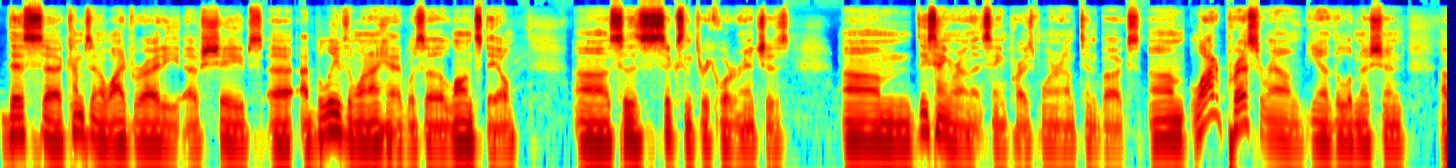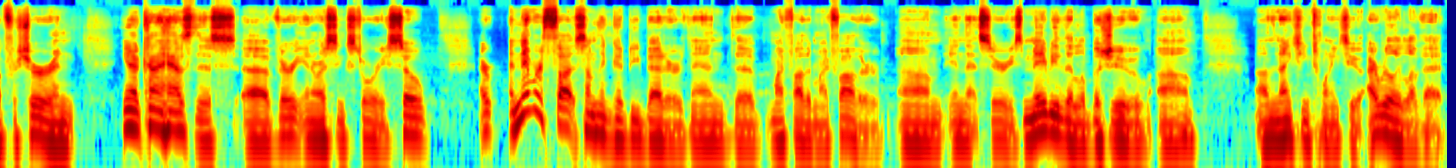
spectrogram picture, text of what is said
this uh, comes in a wide variety of shapes. Uh, I believe the one I had was a Lonsdale. Uh, so this is six and three quarter inches. Um, these hang around that same price point, around ten bucks. Um, a lot of press around, you know, the La Mission uh, for sure, and you know, it kind of has this uh, very interesting story. So, I, I never thought something could be better than the My Father, My Father um, in that series. Maybe the Le Bijou. Um, um, 1922. I really love that.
